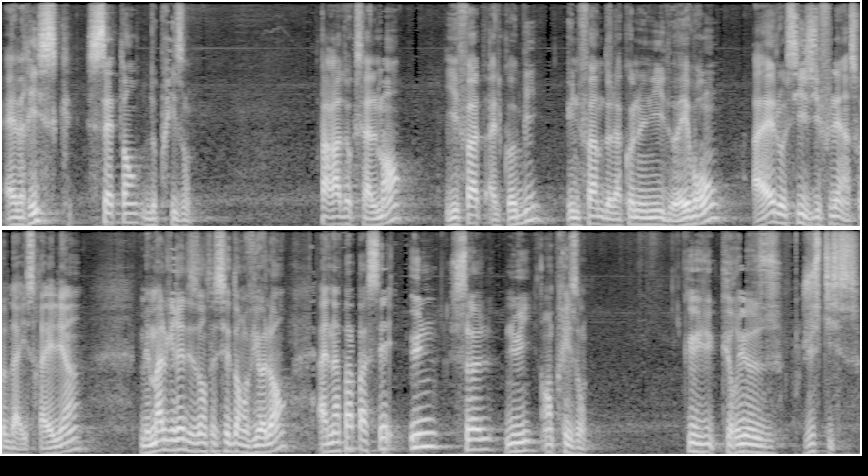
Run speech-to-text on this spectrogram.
Elle risque sept ans de prison. Paradoxalement, Yifat al-Kobi, une femme de la colonie de Hébron, a elle aussi giflé un soldat israélien, mais malgré des antécédents violents, elle n'a pas passé une seule nuit en prison. Curieuse justice,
